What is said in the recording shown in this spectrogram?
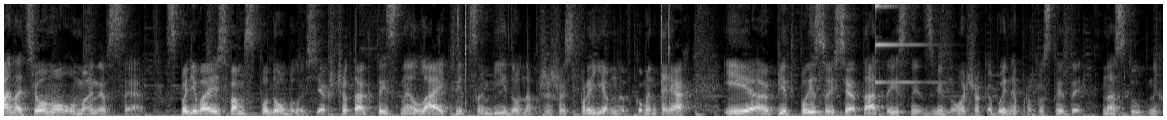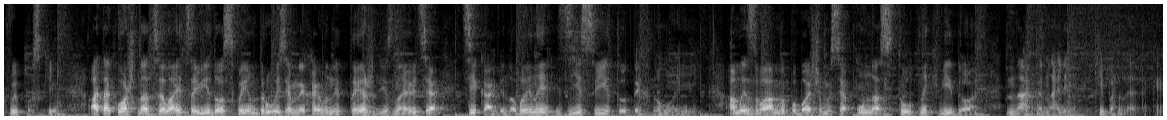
А на цьому у мене все. Сподіваюсь, вам сподобалось. Якщо так, тисни лайк під цим відео, напиши щось приємне в коментарях і е, підписуйся та тисни дзвіночок, аби не пропустити наступних випусків. А також надсилай це відео своїм друзям, нехай вони теж дізнаються цікаві новини зі світу технологій. А ми з вами побачимося у наступних відео на каналі Кібернетики.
